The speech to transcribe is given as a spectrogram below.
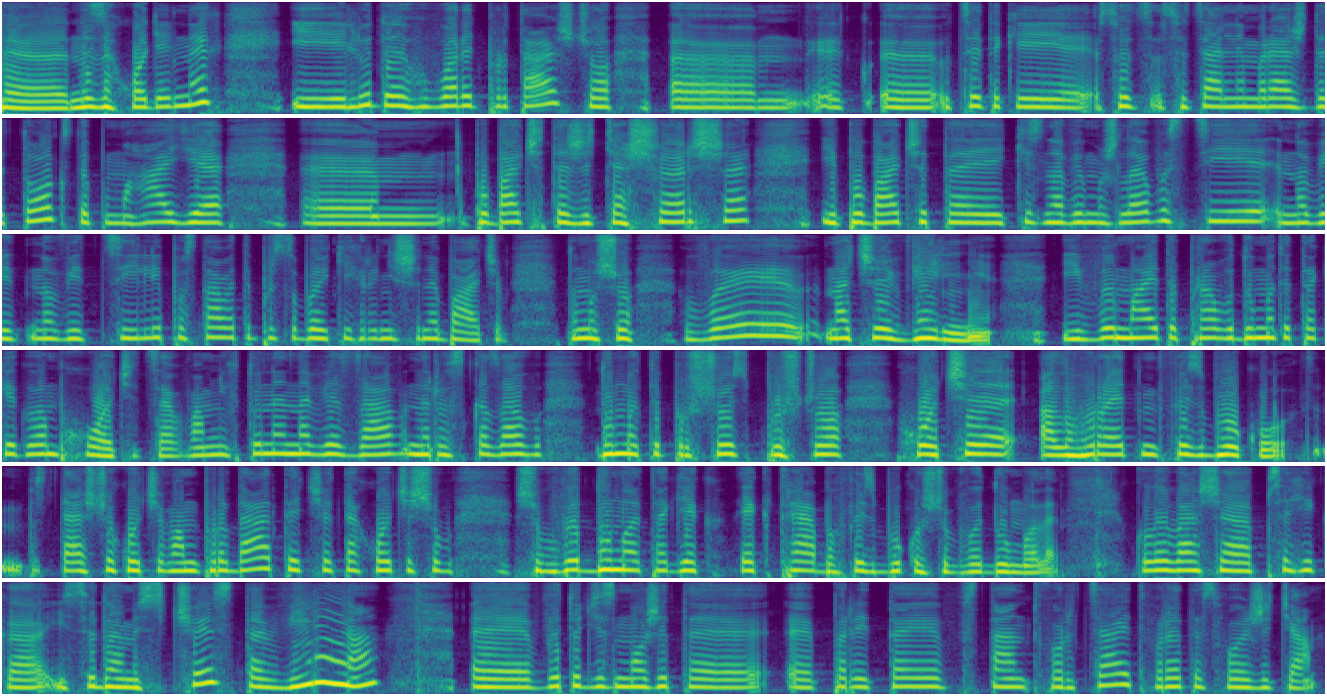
Е, Не заходять в них, і люди говорять про те, що е, е, е, цей такий соц, соціальний мереж детокс допомагає е, побачити життя ширше і побачити якісь нові можливості, нові нові цілі поставити при собою, яких раніше не бачив. Тому що ви, наче вільні, і ви маєте право думати так, як вам хочеться. Вам ніхто не нав'язав, не розказав думати про щось, про що хоче алгоритм Фейсбуку, те, що хоче вам продати, чи те хоче, щоб, щоб ви думали так, як, як треба Фейсбуку, щоб ви думали. Коли ваша психіка і свідомість чиста, вільна, е, ви тоді зможете е, перейти в стан творця і творити своє життя.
